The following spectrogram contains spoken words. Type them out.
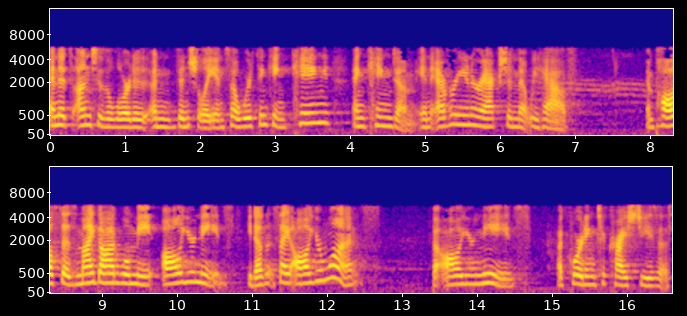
and it's unto the Lord eventually. And so we're thinking king and kingdom in every interaction that we have. And Paul says, My God will meet all your needs. He doesn't say all your wants, but all your needs according to Christ Jesus.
